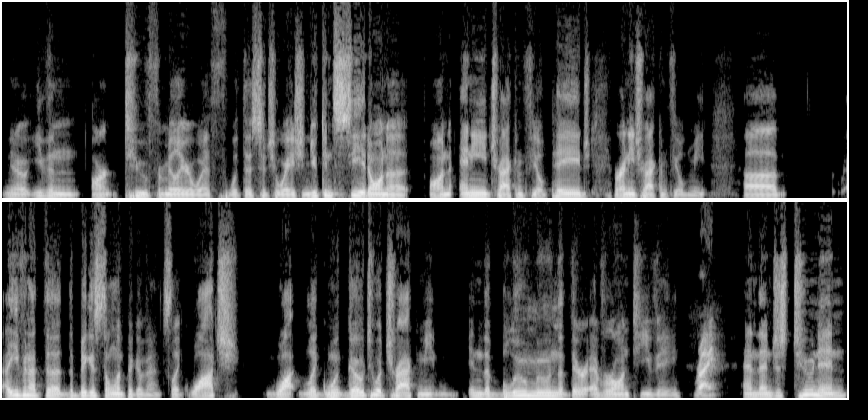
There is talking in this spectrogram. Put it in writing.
you know even aren't too familiar with with this situation, you can see it on a on any track and field page or any track and field meet. Uh, even at the the biggest Olympic events, like watch what like go to a track meet in the blue moon that they're ever on TV, right? And then just tune in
